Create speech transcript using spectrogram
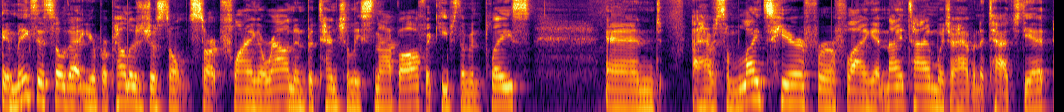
It makes it so that your propellers just don't start flying around and potentially snap off. It keeps them in place. And I have some lights here for flying at nighttime, which I haven't attached yet.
